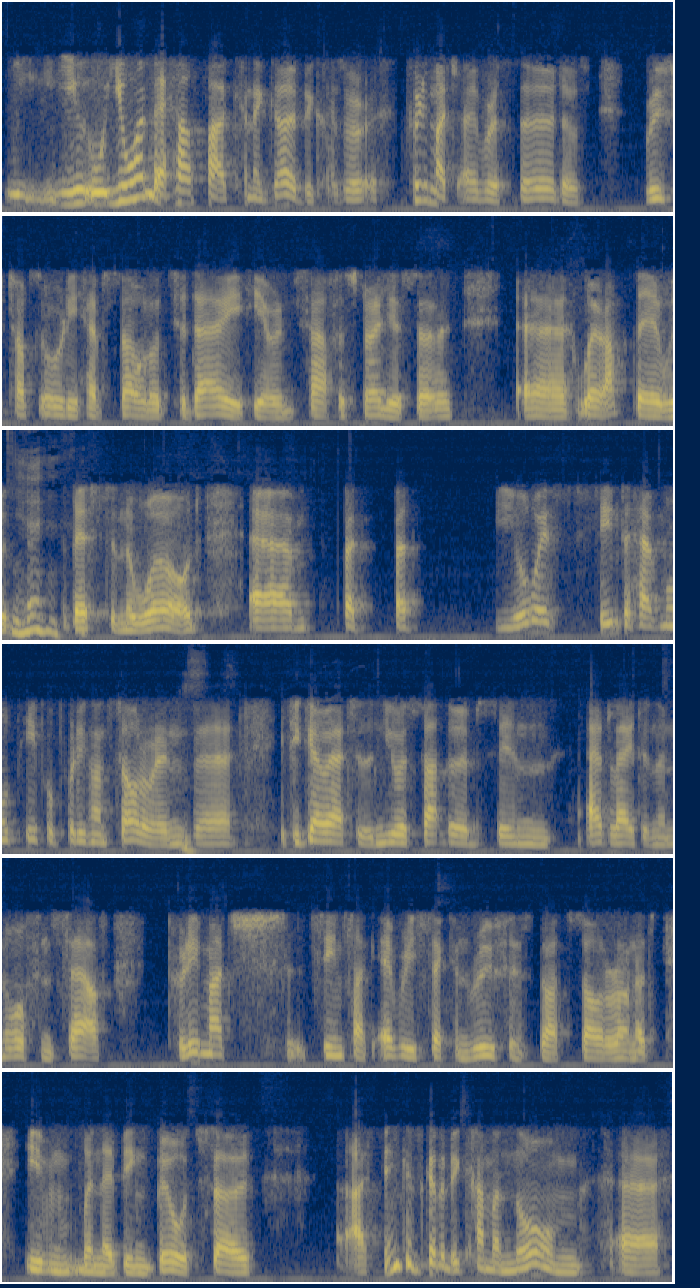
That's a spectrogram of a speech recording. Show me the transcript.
you you wonder how far can it go because we're pretty much over a third of rooftops already have solar today here in South Australia, so uh, we're up there with Yeah. the best in the world. Um, but but you always seem to have more people putting on solar, and uh, if you go out to the newer suburbs in Adelaide in the north and south. Pretty much, it seems like every second roof has got solar on it, even when they're being built. So, I think it's going to become a norm. Uh,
